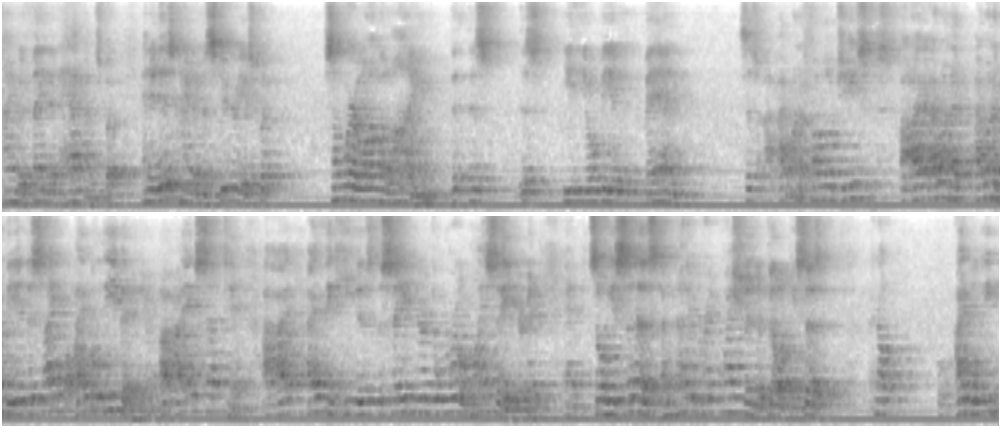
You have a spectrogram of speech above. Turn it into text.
kind of thing that happens, but and it is kind of mysterious, but somewhere along the line, this, this Ethiopian man says, I, I want to follow Jesus. I, I want to I want to be a disciple. I believe in him. I, I accept him. I, I think he is the Savior of the world, my Savior. And, and so he says, another great question to Philip. He says, you know, I believe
